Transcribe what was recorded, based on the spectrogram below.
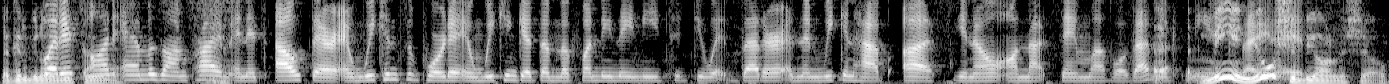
That could have been But on it's on Amazon Prime and it's out there and we can support it and we can get them the funding they need to do it better and then we can have us, you know, on that same level. That uh, makes me me and you should be on the show.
